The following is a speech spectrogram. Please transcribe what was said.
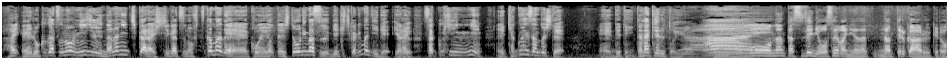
はい。えー6月の27日から7月の2日まで、えー公演予定しております、劇地下リバティでやるはい作品に、えー客演さんとして、えー出ていただけるという。あーもうなんかすでにお世話にななってる感あるけど。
